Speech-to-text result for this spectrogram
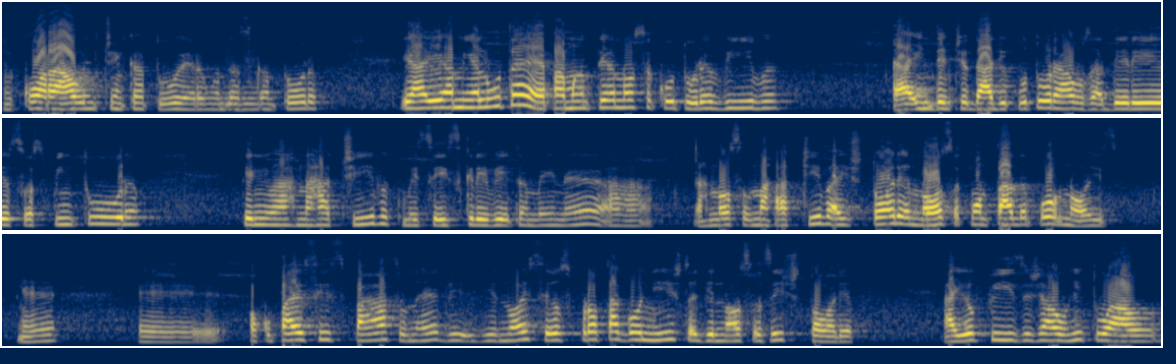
um coral em Tincatu, era uma das uhum. cantoras. E aí a minha luta é para manter a nossa cultura viva, a identidade cultural, os adereços, as pinturas. Tenho a narrativa, comecei a escrever também, né, a, a nossa narrativa, a história nossa contada por nós, né. É, ocupar esse espaço, né, de, de nós ser os protagonistas de nossas histórias. Aí eu fiz já o ritual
